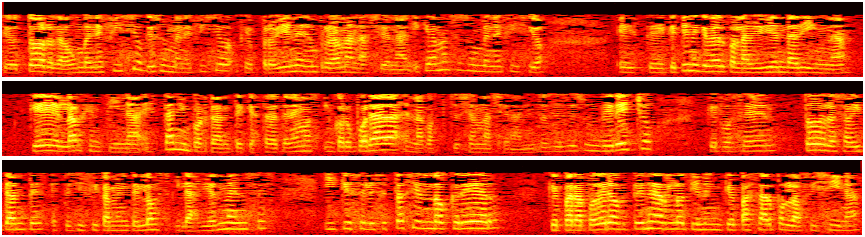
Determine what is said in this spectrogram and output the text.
se otorga un beneficio que es un beneficio que proviene de un programa nacional y que además es un beneficio este, que tiene que ver con la vivienda digna, que en la Argentina es tan importante que hasta la tenemos incorporada en la Constitución Nacional. Entonces es un derecho que poseen todos los habitantes, específicamente los y las vietmenses, y que se les está haciendo creer que para poder obtenerlo tienen que pasar por la oficina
